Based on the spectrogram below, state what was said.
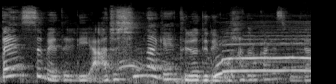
댄스 메들리 아주 신나게 들려드리고 가도록 하겠습니다.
